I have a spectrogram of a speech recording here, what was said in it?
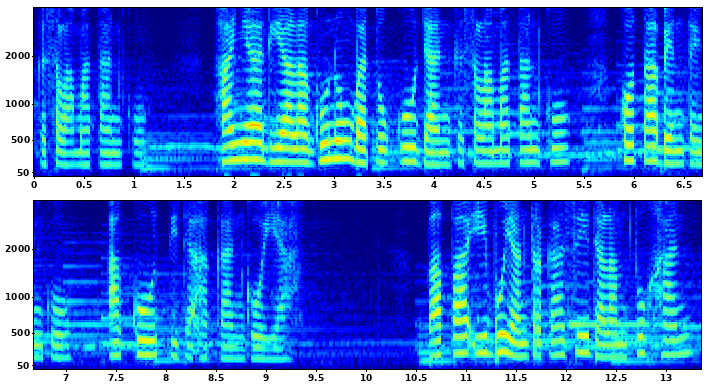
keselamatanku. Hanya dialah gunung batuku dan keselamatanku, kota bentengku, aku tidak akan goyah. Bapak Ibu yang terkasih dalam Tuhan,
